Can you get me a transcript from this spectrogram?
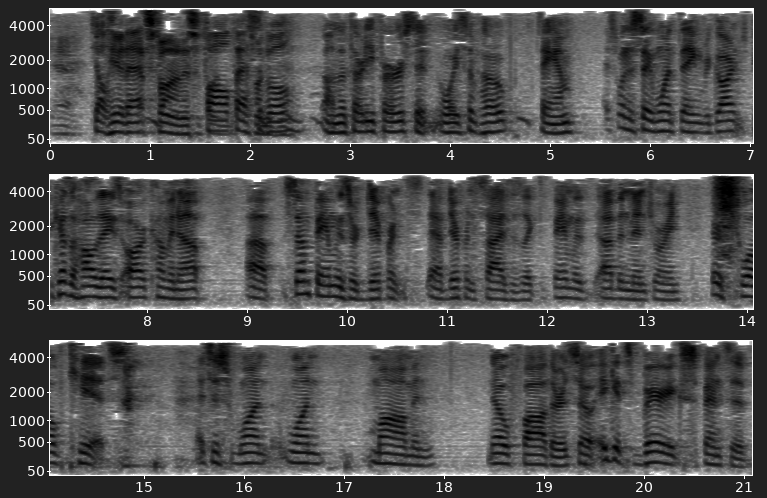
Yeah, Did y'all hear that? That's fun. It's a Fall fun- fun festival event. on the 31st at Voice of Hope. Sam. I just wanted to say one thing regarding because the holidays are coming up. Uh, some families are different, have different sizes. Like the family I've been mentoring, there's 12 kids. It's just one one mom and no father. So it gets very expensive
